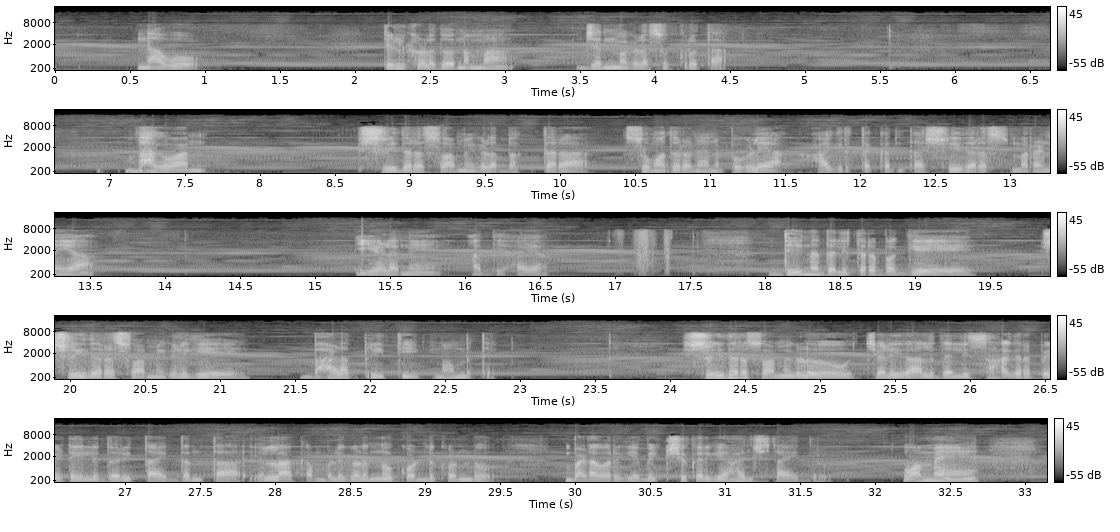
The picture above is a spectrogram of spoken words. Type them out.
ನಾವು ತಿಳ್ಕೊಳ್ಳೋದು ನಮ್ಮ ಜನ್ಮಗಳ ಸುಕೃತ. ಭಗವಾನ್ ಶ್ರೀಧರ ಸ್ವಾಮಿಗಳ ಭಕ್ತರ ಸುಮಧುರ ನೆನಪುಗಳೇ ಆಗಿರ್ತಕ್ಕಂಥ ಶ್ರೀಧರ ಸ್ಮರಣೆಯ ಏಳನೇ ಅಧ್ಯಾಯ. ದೀನದಲಿತರ ಬಗ್ಗೆ ಶ್ರೀಧರ ಸ್ವಾಮಿಗಳಿಗೆ ಬಹಳ ಪ್ರೀತಿ ಮಮತೆ ಶ್ರೀಧರ ಸ್ವಾಮಿಗಳು ಚಳಿಗಾಲದಲ್ಲಿ ಸಾಗರಪೇಟೆಯಲ್ಲಿ ದೊರೀತಾ ಇದ್ದಂಥ ಎಲ್ಲ ಕಂಬಳಿಗಳನ್ನು ಕೊಂಡುಕೊಂಡು ಬಡವರಿಗೆ, ಭಿಕ್ಷುಕರಿಗೆ ಹಂಚ್ತಾ ಇದ್ರು. ಒಮ್ಮೆ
